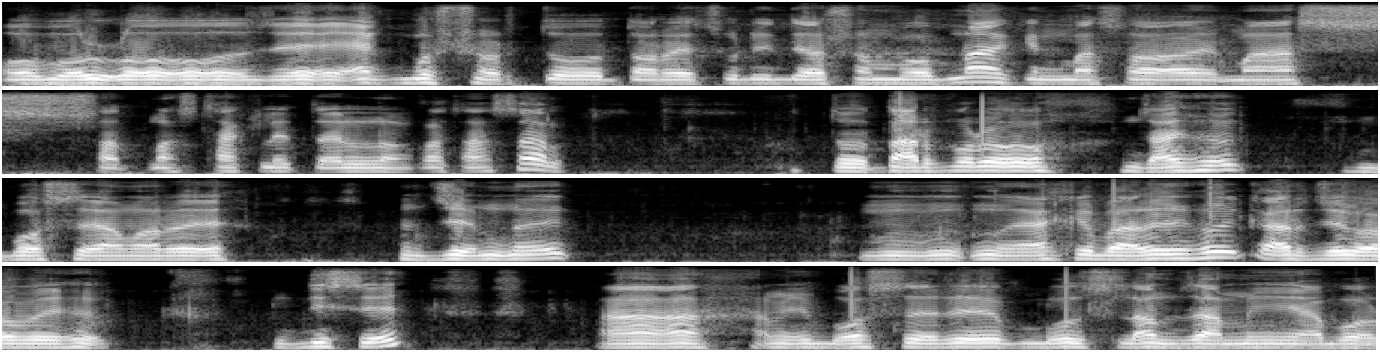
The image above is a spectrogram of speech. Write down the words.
ও বলল যে এক বছর তো তোর ছুটি দেওয়া সম্ভব না কিংবা ছয় মাস সাত মাস থাকলে তো এলো কথা আসাল তো তারপরও যাই হোক বসে আমার যেমনি উম, একেবারে হোক আর যেভাবে হোক দিছে। আমি বসের বলছিলাম যে আমি আবার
